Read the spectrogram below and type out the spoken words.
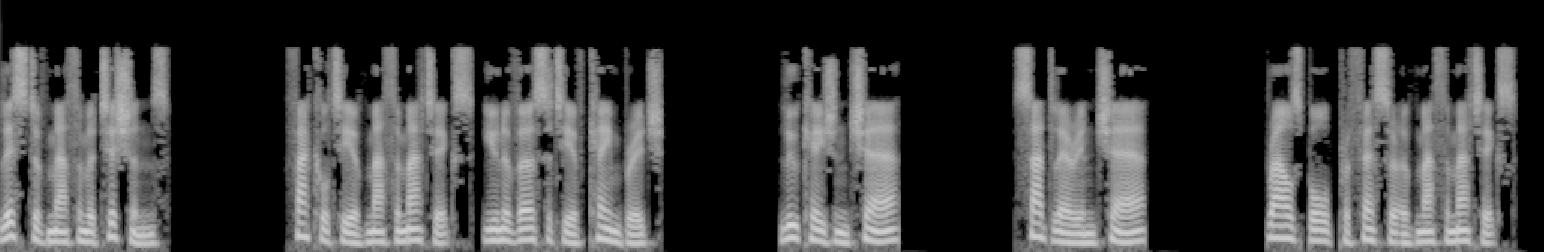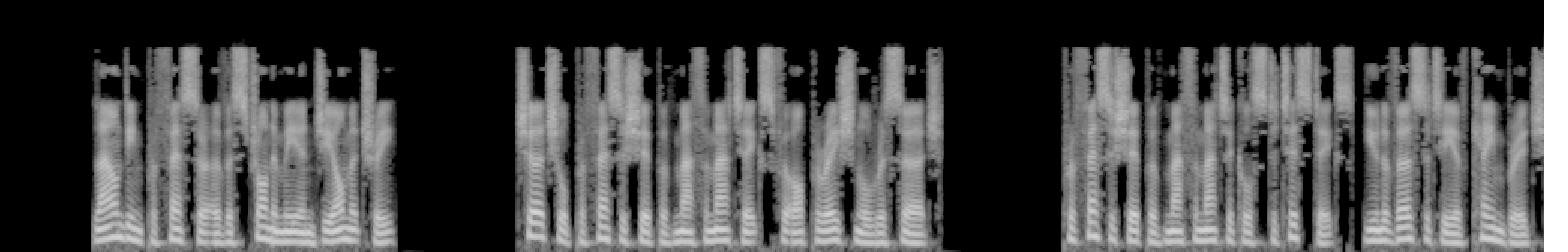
List of mathematicians. Faculty of Mathematics, University of Cambridge. Lucasian Chair. Sadleirian Chair. Rouse Ball Professor of Mathematics. Lowndean Professor of Astronomy and Geometry. Churchill Professorship of Mathematics for Operational Research Professorship of Mathematical Statistics, University of Cambridge.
